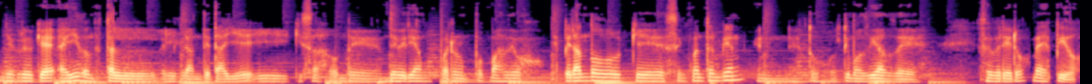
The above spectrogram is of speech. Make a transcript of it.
Yo creo que ahí es donde está el, el gran detalle y quizás donde deberíamos poner un poco más de ojo. Esperando que se encuentren bien en estos últimos días de febrero. Me despido.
